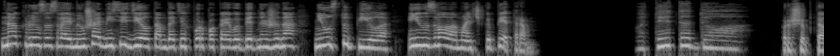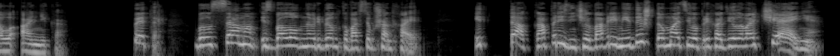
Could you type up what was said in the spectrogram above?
накрылся своими ушами и сидел там до тех пор, пока его бедная жена не уступила и не назвала мальчика Петром. «Вот это да!» – прошептала Анника. Петр был самым избалованным ребенком во всем Шанхае. И так капризничал во время еды, что мать его приходила в отчаяние.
